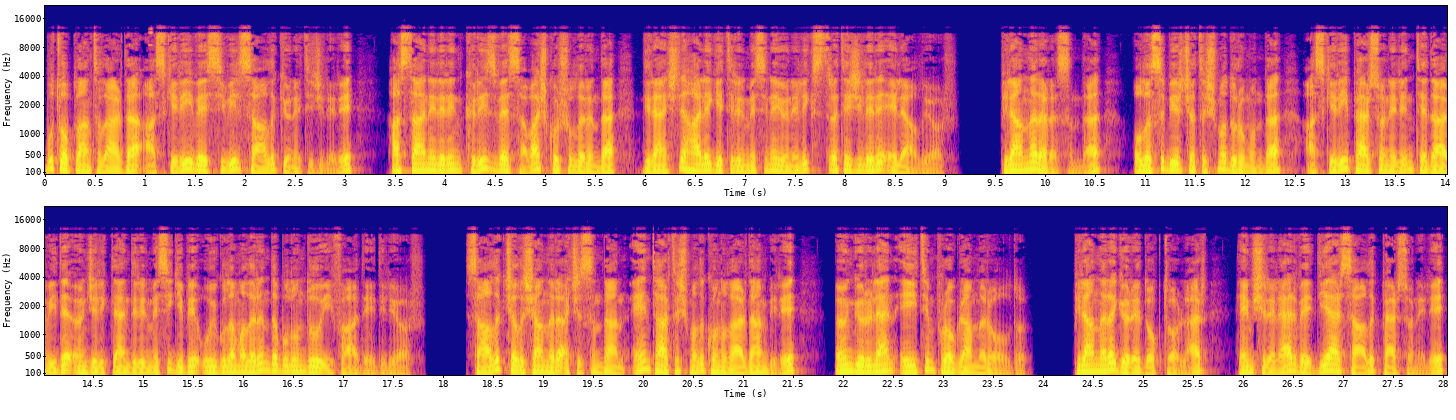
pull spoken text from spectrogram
Bu toplantılarda askeri ve sivil sağlık yöneticileri, hastanelerin kriz ve savaş koşullarında dirençli hale getirilmesine yönelik stratejileri ele alıyor. Planlar arasında, olası bir çatışma durumunda askeri personelin tedavide önceliklendirilmesi gibi uygulamaların da bulunduğu ifade ediliyor. Sağlık çalışanları açısından en tartışmalı konulardan biri, öngörülen eğitim programları oldu. Planlara göre doktorlar, hemşireler ve diğer sağlık personeli,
